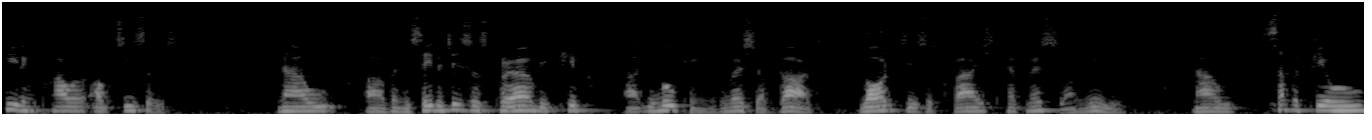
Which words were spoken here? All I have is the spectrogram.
healing power of Jesus. Now, uh, when we say the Jesus prayer, we keep uh, invoking the mercy of God. Lord Jesus Christ, have mercy on me. Now, some would feel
